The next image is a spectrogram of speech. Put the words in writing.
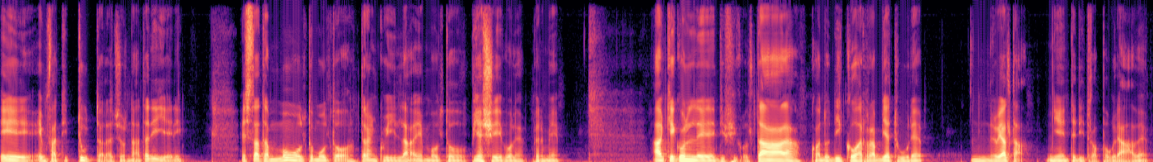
e, e infatti tutta la giornata di ieri è stata molto molto tranquilla e molto piacevole per me anche con le difficoltà, quando dico arrabbiature, in realtà niente di troppo grave.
